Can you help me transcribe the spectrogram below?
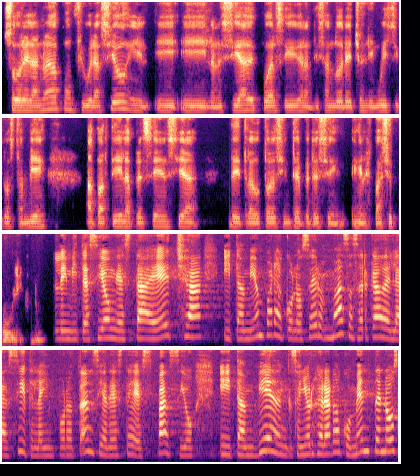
sobre la nueva configuración y la necesidad de poder seguir garantizando derechos lingüísticos también a partir de la presencia de traductores e intérpretes en, el espacio público. La invitación está hecha y también para conocer más acerca de la CIT, la importancia de este espacio y también, señor Gerardo, coméntenos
